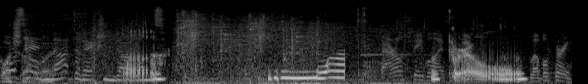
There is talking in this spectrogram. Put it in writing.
Watch Let's that head way. that direction, darlings. Barrel stabilized. Bro. Level three.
